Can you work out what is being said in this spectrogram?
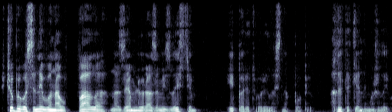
щоби восени вона впала на землю разом із листям і перетворилась на попіл. Але таке неможливо.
